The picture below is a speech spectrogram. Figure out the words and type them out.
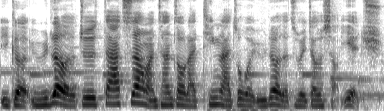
一个娱乐，就是大家吃完晚餐之后来听来作为娱乐的，所以叫做小夜曲。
